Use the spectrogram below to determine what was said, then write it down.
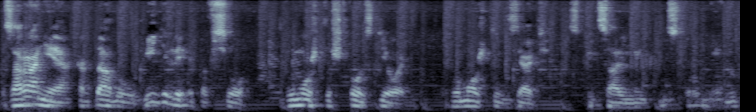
заранее, когда вы увидели это все, вы можете что сделать? вы можете взять специальный инструмент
